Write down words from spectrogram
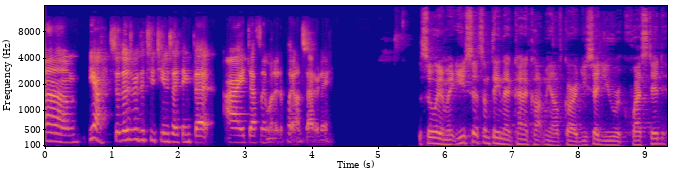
um, yeah, so those were the two teams I think that I definitely wanted to play on Saturday. So wait a minute, you said something that kind of caught me off guard. You said you requested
